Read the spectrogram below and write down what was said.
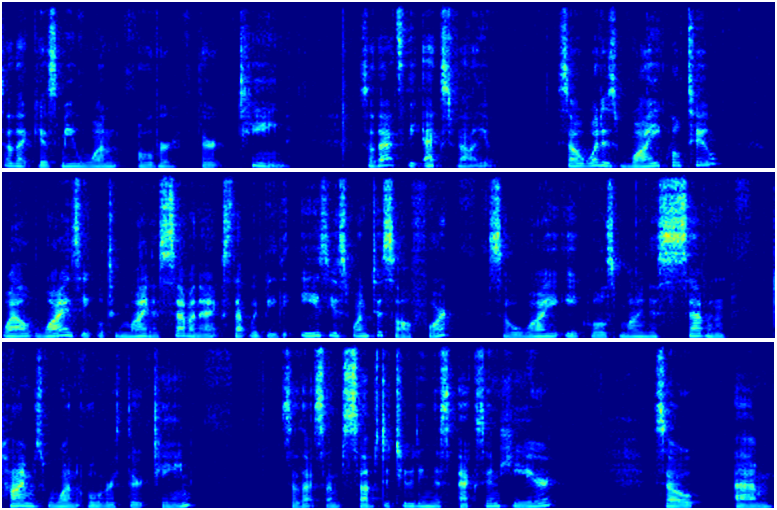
So that gives me 1 over 13. So that's the x value. So what is y equal to? Well, y is equal to minus 7x. That would be the easiest one to solve for. So y equals minus 7 times 1 over 13. So that's, I'm substituting this x in here. So um,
